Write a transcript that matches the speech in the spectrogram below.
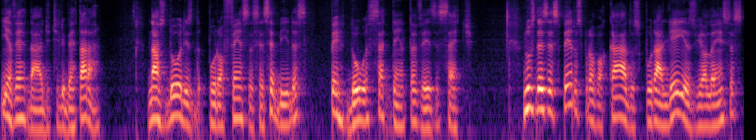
e a verdade te libertará. Nas dores por ofensas recebidas, perdoa setenta vezes sete. Nos desesperos provocados por alheias violências,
